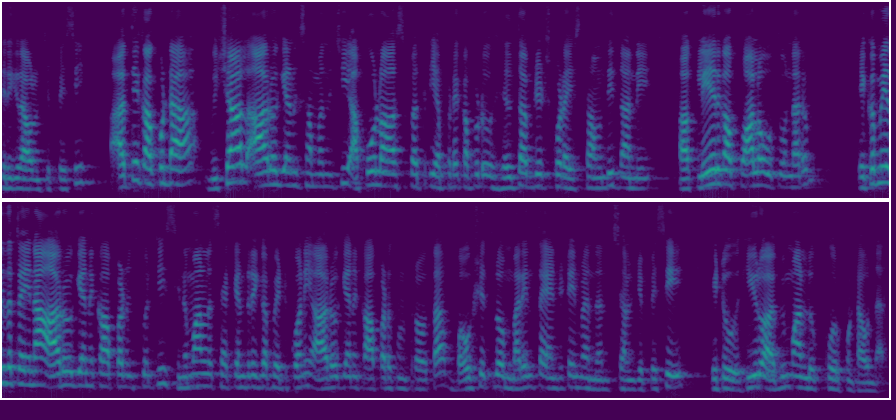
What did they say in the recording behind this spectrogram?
తిరిగి రావాలని చెప్పేసి అంతేకాకుండా విశాల్ ఆరోగ్యానికి సంబంధించి అపోలో ఆసుపత్రి ఎప్పటికప్పుడు హెల్త్ అప్డేట్స్ కూడా ఇస్తూ ఉంది. దాన్ని క్లియర్గా ఫాలో అవుతున్నారు. ఇక మీదటైనా ఆరోగ్యాన్ని కాపాడించుకొని సినిమాలను సెకండరీగా పెట్టుకొని ఆరోగ్యాన్ని కాపాడుకున్న తర్వాత భవిష్యత్తులో మరింత ఎంటర్టైన్మెంట్ అందించాలని చెప్పేసి ఇటు హీరో అభిమానులు కోరుకుంటా ఉన్నారు.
